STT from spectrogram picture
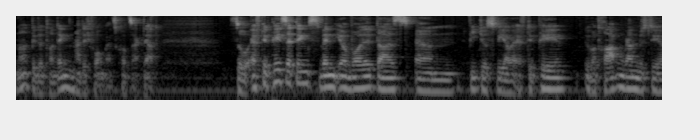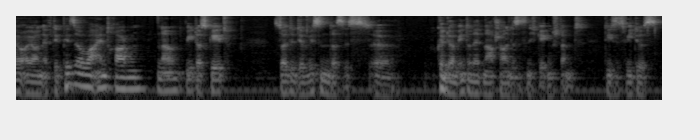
Na, bitte dran denken, hatte ich vorhin ganz kurz erklärt. So, FTP-Settings, wenn ihr wollt, dass ähm, Videos via FTP übertragen werden, müsst ihr hier euren FTP-Server eintragen. Na, wie das geht, solltet ihr wissen, das ist, äh, könnt ihr im Internet nachschauen, das ist nicht Gegenstand dieses Videos.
